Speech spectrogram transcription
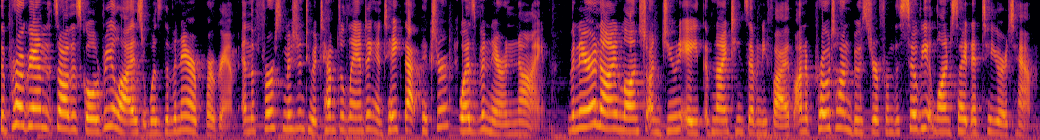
The program that saw this goal realized was the Venera program, and the first mission to attempt a landing and take that picture was Venera 9. Venera 9 launched on June 8 of 1975 on a Proton booster from the Soviet launch site at Tyuratam.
